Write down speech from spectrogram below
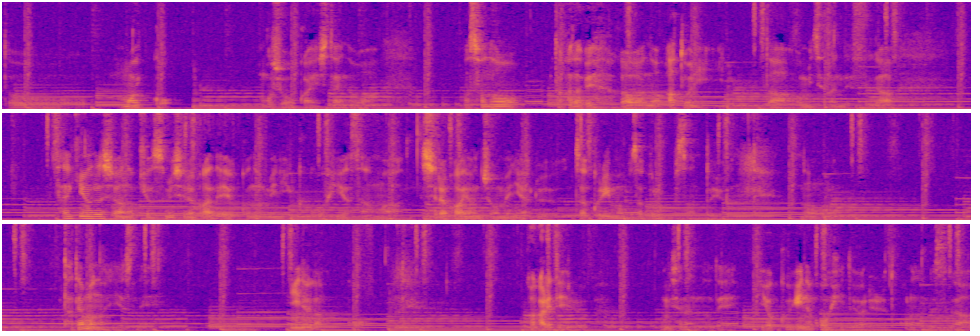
ともう一個ご紹介したいのは、その高田部屋側の後に行ったお店なんですが最近私はあの清澄白河でよく飲みに行くコーヒー屋さんは白河4丁目にあるザ・クリーム・オブ・ザ・クロップさんというの建物にですね犬がこう書かれているお店なのでよく犬コーヒーと言われるところなんですが、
